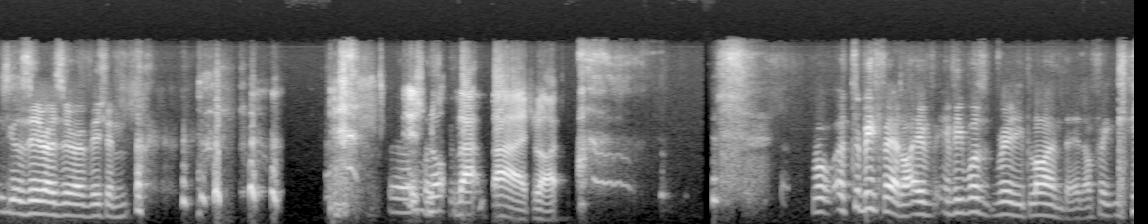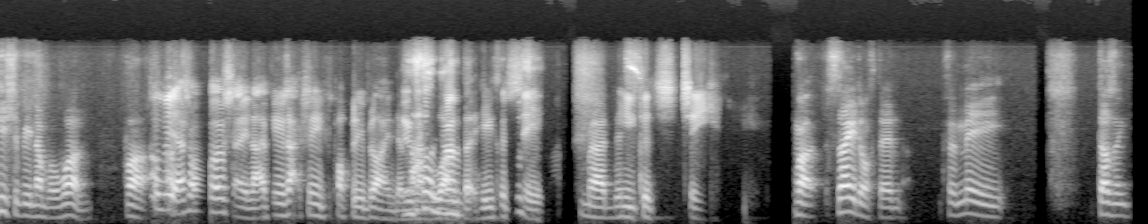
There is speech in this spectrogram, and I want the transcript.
He's got zero zero vision. It's not that bad. Like Well, uh, to be fair, like if, if he wasn't really blind, then I think he should be number one. But oh yeah, that's what I was saying. Like if he was actually properly blind, then He number one, on- but he could see. madness. He could see. Right, Seedorf then for me doesn't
